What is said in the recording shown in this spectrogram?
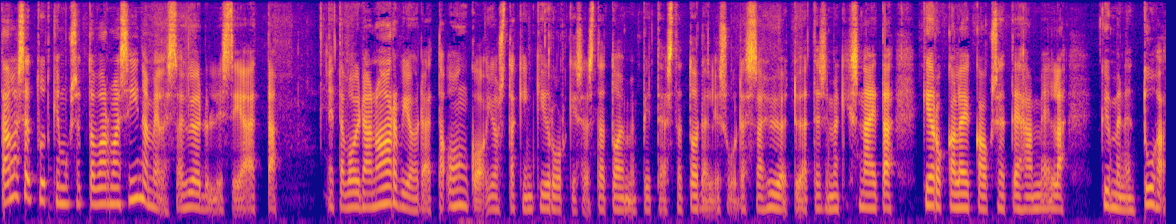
Tällaiset tutkimukset ovat varmaan siinä mielessä hyödyllisiä, että, että voidaan arvioida, että onko jostakin kirurgisesta toimenpiteestä todellisuudessa hyötyä. Että esimerkiksi näitä kierukkaleikkauksia tehdään meillä 10 000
